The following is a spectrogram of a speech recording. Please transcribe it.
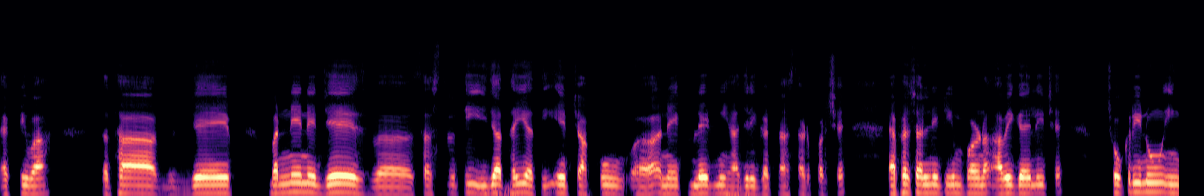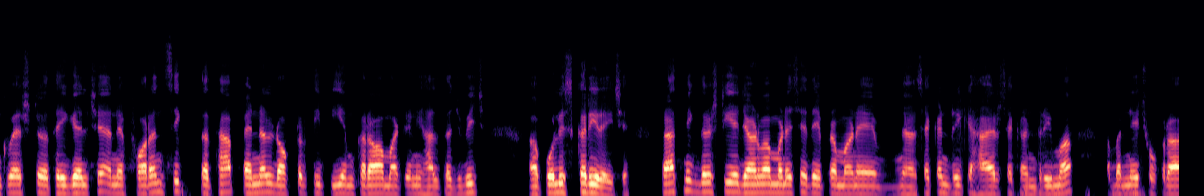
એક્ટિવા તથા જે બંનેને જે શસ્ત્રથી ઈજા થઈ હતી એ ચાકુ અને એક બ્લેડની હાજરી ઘટના સ્થળ પર છે. એફએસએલની ટીમ પણ આવી ગયેલી છે. છોકરીનું ઇન્ક્વેસ્ટ થઈ ગયેલ છે અને ફોરેન્સિક તથા પેનલ ડોક્ટરથી પીએમ કરાવવા માટેની હાલ તજવીજ પોલીસ કરી રહી છે. પ્રાથમિક દ્રષ્ટિએ જાણવા મળે છે તે પ્રમાણે સેકન્ડરી કે હાયર સેકન્ડરીમાં બંને છોકરા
